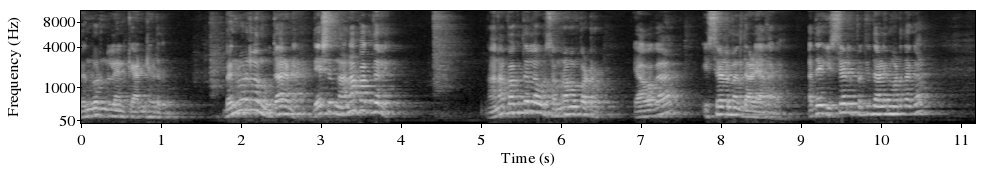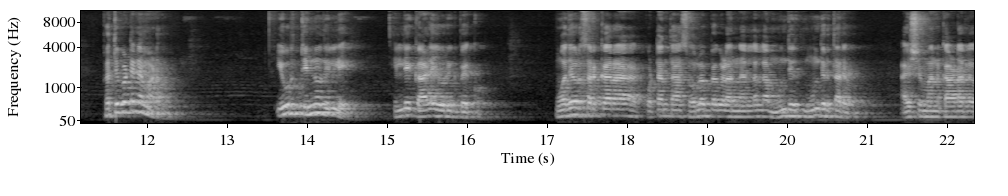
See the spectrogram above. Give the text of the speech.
ಬೆಂಗಳೂರಿನಲ್ಲಿ ಏನು ಕ್ಯಾಂಡಲ್ ಹಿಡಿದ್ರು ಬೆಂಗಳೂರಲ್ಲಿ ಒಂದು ಉದಾಹರಣೆ, ದೇಶದ ನಾನಾ ಭಾಗದಲ್ಲಿ ನಾನಾ ಭಾಗದಲ್ಲಿ ಅವರು ಸಂಭ್ರಮ ಪಟ್ಟರು ಯಾವಾಗ? ಇಸ್ರೇಲ್ ಮೇಲೆ ದಾಳಿ ಆದಾಗ. ಅದೇ ಇಸ್ರೇಲ್ ಪ್ರತಿದಾಳಿ ಮಾಡಿದಾಗ ಪ್ರತಿಭಟನೆ ಮಾಡೋದು ಇವರು ತಿನ್ನೋದು ಇಲ್ಲಿ. ಇಲ್ಲಿ ಗಾಳಿ ಇವ್ರಿಗೆ ಬೇಕು. ಮೋದಿಯವ್ರ ಸರ್ಕಾರ ಕೊಟ್ಟಂತಹ ಸೌಲಭ್ಯಗಳನ್ನೆಲ್ಲ ಮುಂದಿ, ಮುಂದಿರ್ತಾರೆ. ಆಯುಷ್ಮಾನ್ ಕಾರ್ಡಲ್ಲಿ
